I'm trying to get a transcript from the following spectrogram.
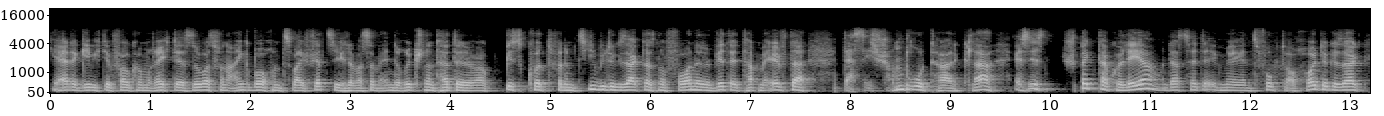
Ja, da gebe ich dir vollkommen recht. Der ist sowas von eingebrochen, 240 oder was am Ende Rückstand hatte. Der war bis kurz vor dem Ziel, wie du gesagt hast, noch vorne. Dann wird er Etappenelfter. Das ist schon brutal, klar. Es ist spektakulär und das hätte eben Jens Vogt auch heute gesagt.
